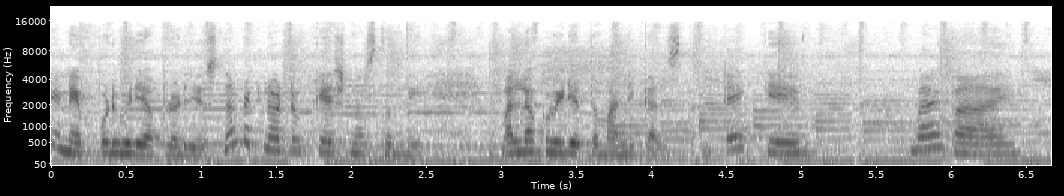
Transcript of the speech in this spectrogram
నేను ఎప్పుడు వీడియో అప్లోడ్ చేసినా మీకు నోటిఫికేషన్ వస్తుంది. మళ్ళీ ఒక వీడియోతో మళ్ళీ కలుస్తాను. Take care. Bye bye.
